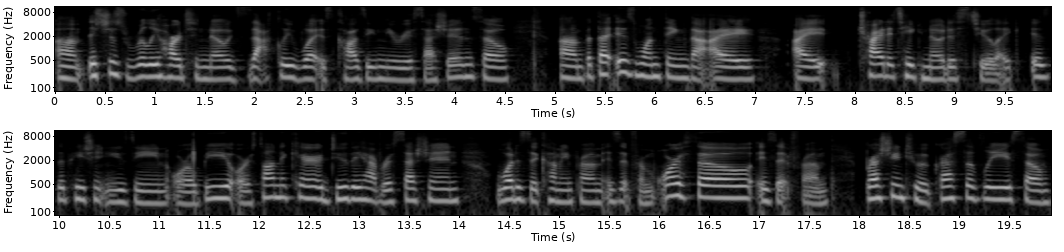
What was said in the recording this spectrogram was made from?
Um, it's just really hard to know exactly what is causing the recession. So, um, but that is one thing that I I try to take notice to like is the patient using oral b or sonicare? Do they have recession? What is it coming from? Is it from ortho? Is it from brushing too aggressively? So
